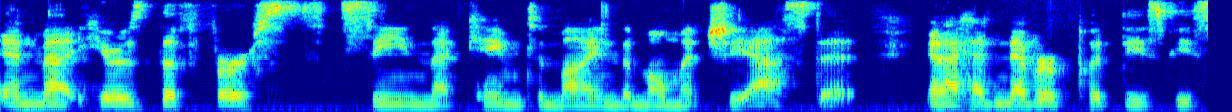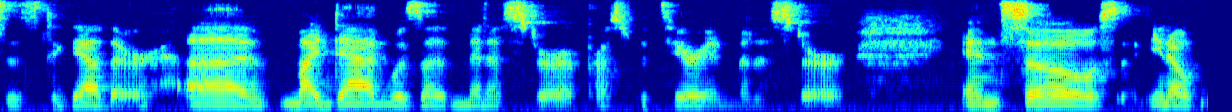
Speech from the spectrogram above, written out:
And Matt, here's the first scene that came to mind the moment she asked it. And I had never put these pieces together. Uh, my dad was a minister, a Presbyterian minister. And so, you know,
